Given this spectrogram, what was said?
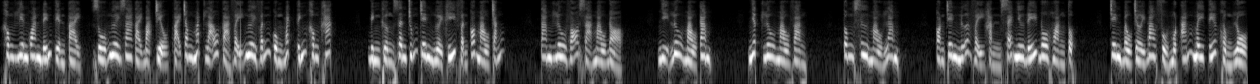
Không liên quan đến tiền tài, dù ngươi ra tài bạc triệu tại trong mắt lão tả vậy ngươi vẫn cùng bách tính không khác. Bình thường dân chúng trên người khí vẫn có màu trắng. Tam lưu võ giả màu đỏ. Nhị lưu màu cam. Nhất lưu màu vàng. Tông sư màu lam. Còn trên nữa vậy hẳn sẽ như đế đô hoàng tục. Trên bầu trời bao phủ một áng mây tía khổng lồ.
